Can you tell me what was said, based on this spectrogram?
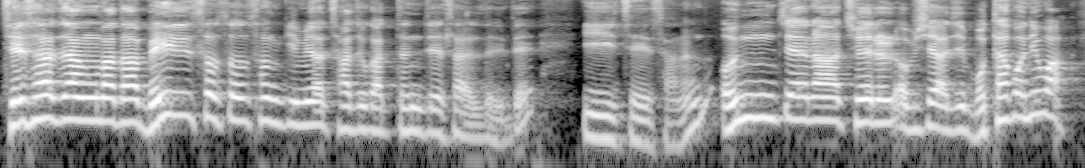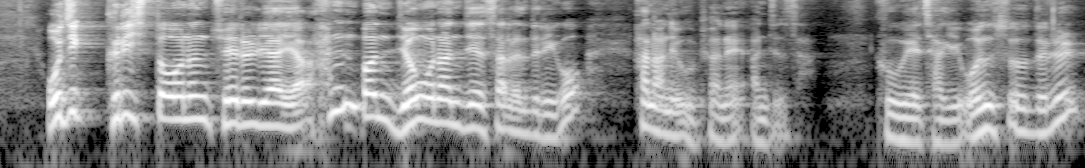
제사장마다 매일 서서 섬기며 자주 같은 제사들인데 이 제사는 언제나 죄를 없이 하지 못하거니와 오직 그리스도는 죄를 위하여 한 번 영원한 제사를 드리고 하나님 우편에 앉으사 그 후에 자기 원수들을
